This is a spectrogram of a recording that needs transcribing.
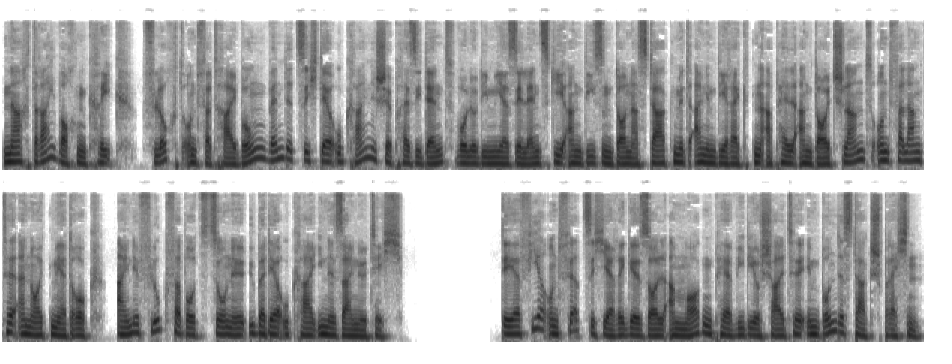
Nach drei Wochen Krieg, Flucht und Vertreibung wendet sich der ukrainische Präsident Volodymyr Zelensky an diesem Donnerstag mit einem direkten Appell an Deutschland und verlangte erneut mehr Druck, eine Flugverbotszone über der Ukraine sei nötig. Der 44-Jährige soll am Morgen per Videoschalte im Bundestag sprechen.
